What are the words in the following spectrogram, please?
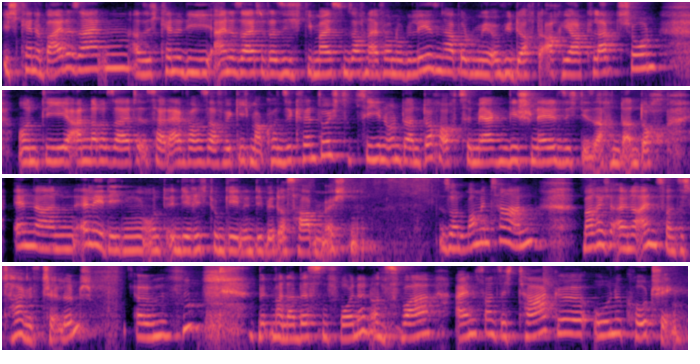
ich kenne beide Seiten. Also ich kenne die eine Seite, dass ich die meisten Sachen einfach nur gelesen habe und mir irgendwie dachte, ach ja, klappt schon. Und die andere Seite ist halt einfach, es auch wirklich mal konsequent durchzuziehen und dann doch auch zu merken, wie schnell sich die Sachen dann doch ändern, erledigen und in die Richtung gehen, in die wir das haben möchten. So, und momentan mache ich eine 21-Tages-Challenge ähm, mit meiner besten Freundin und zwar 21 Tage ohne Coaching.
